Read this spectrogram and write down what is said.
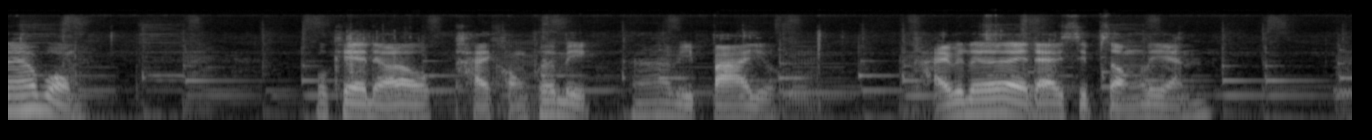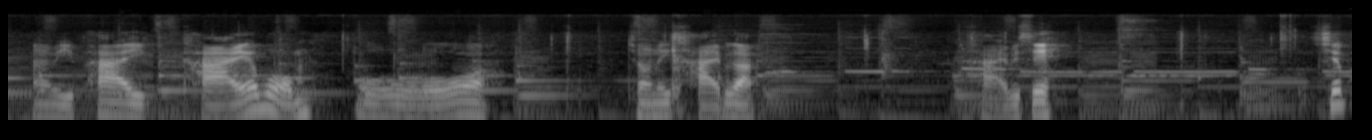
นะครับผม โอเค เดี๋ยวเราขายของเพิ่มอีกมีปลาอยู่ ขายไปเลยได้ 12 เหรียญมีผ้าอีกขายครับผม โอ้โห ช่วงนี้ขายไปก่อน ขายไปสิชึบ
